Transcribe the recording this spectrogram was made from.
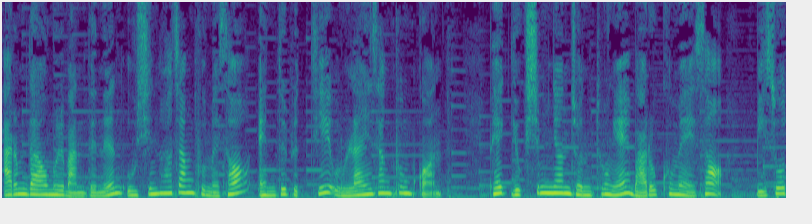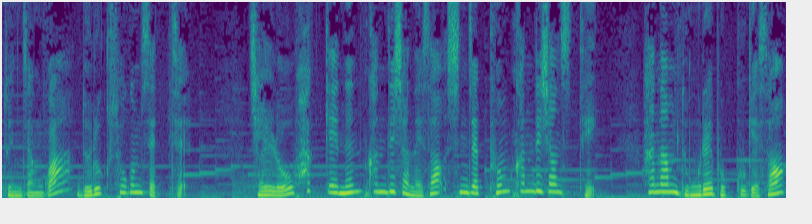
아름다움을 만드는 우신 화장품에서 엔드뷰티 온라인 상품권, 160년 전통의 마루코메에서 미소 된장과 누룩 소금 세트, 젤로 확 깨는 컨디션에서 신제품 컨디션 스틱, 하남 동래 복국에서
